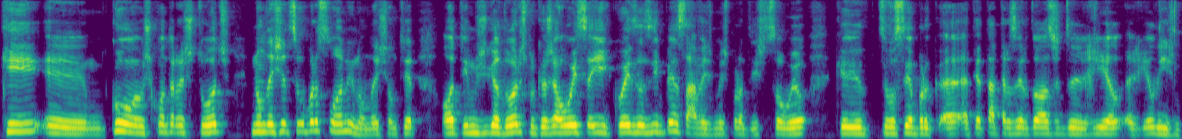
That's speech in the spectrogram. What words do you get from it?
que eh, com os contras todos não deixa de ser o Barcelona e não deixam de ter ótimos jogadores, porque eu já ouço aí coisas impensáveis, mas pronto, isto sou eu que estou sempre a, tentar trazer doses de real, realismo.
